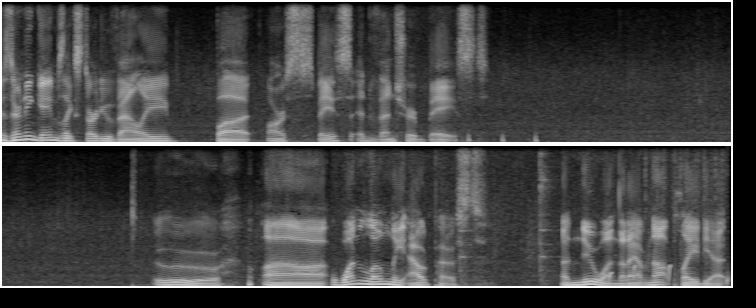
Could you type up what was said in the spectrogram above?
Is there any games like Stardew Valley but are space adventure based? Ooh. Uh, One Lonely Outpost. A new one that I have not played yet.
